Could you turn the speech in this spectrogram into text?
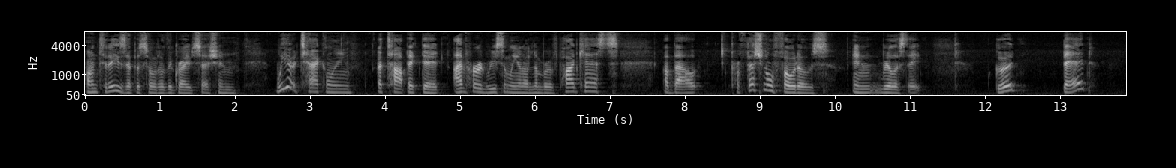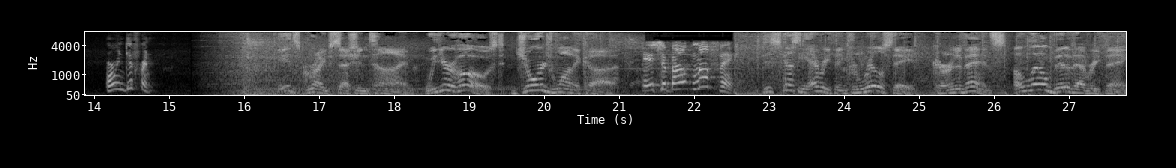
On today's episode of the Gripe Session, we are tackling a topic that I've heard recently on a number of podcasts about professional photos in real estate. Good, bad, or indifferent? It's Gripe Session time with your host, George Wanaka. It's about nothing. Discussing everything from real estate, current events, a little bit of everything,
